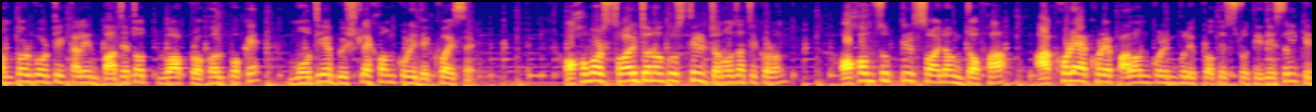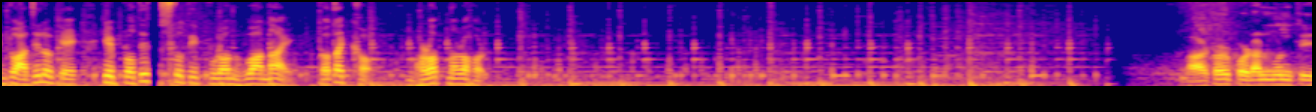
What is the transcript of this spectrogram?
অন্তৰ্বৰ্তীকালীন বাজেটত লোৱা প্ৰকল্পকে মোদীয়ে বিশ্লেষণ কৰি দেখুৱাইছে। অসমৰ ছয় জনগোষ্ঠীৰ জনজাতিকৰণ অসম চুক্তিৰ ছয় নং দফা আখৰে আখৰে পালন কৰিম বুলি প্ৰতিশ্ৰুতি দিছিল কিন্তু আজিলৈকে সেই প্ৰতিশ্ৰুতি পূৰণ হোৱা নাই কটাক্ষ ভৰত নৰহৰ। ভাৰতৰ প্ৰধানমন্ত্ৰী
